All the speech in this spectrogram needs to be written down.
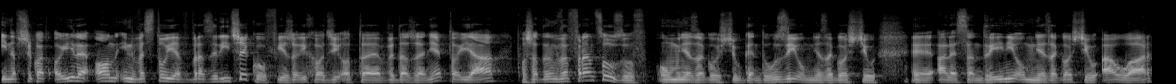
I na przykład, o ile on inwestuje w Brazylijczyków, jeżeli chodzi o te wydarzenie, to ja poszedłem we Francuzów. U mnie zagościł Genduzi, u mnie zagościł e, Alessandrini, u mnie zagościł Aouar.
